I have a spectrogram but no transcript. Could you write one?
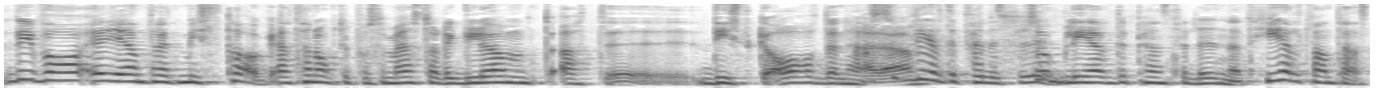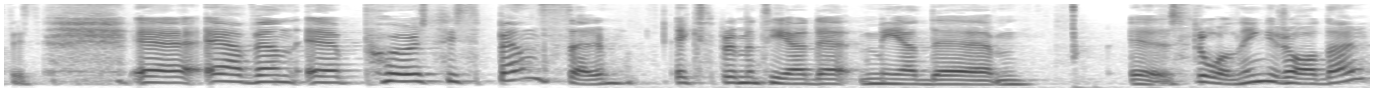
det var egentligen ett misstag att han åkte på semester och hade glömt att eh, diska av den här. Och så blev det penicillin. Så blev det penicillinet. Helt fantastiskt. Eh, även eh, Percy Spencer experimenterade med eh, eh, strålning, radar.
